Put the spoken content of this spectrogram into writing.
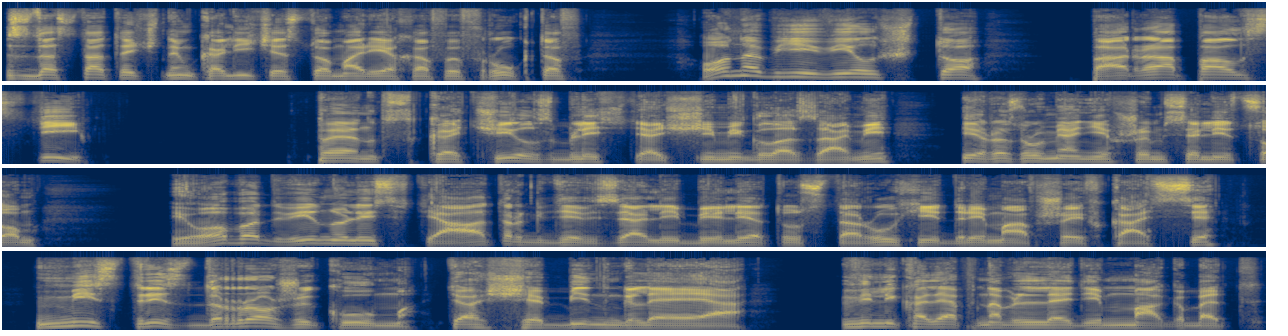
с достаточным количеством орехов и фруктов, он объявил, что пора ползти. Пен вскочил с блестящими глазами и разрумянившимся лицом, и оба двинулись в театр, где взяли билет у старухи, дремавшей в кассе. «Мистрис Дрожикум, теща Бинглея, великолепно в леди Макбет»,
